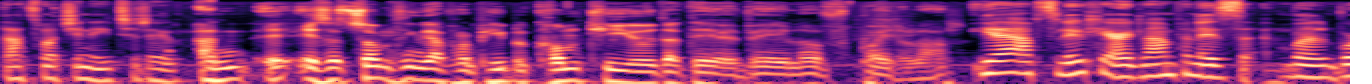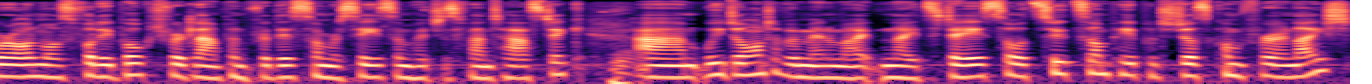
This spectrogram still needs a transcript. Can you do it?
that's what you need to do. And is it something that when people come to you that they avail of quite a lot? Yeah, absolutely. Our glamping is well, we're almost fully booked for glamping for this summer season, which is fantastic. Yeah. Um, we don't have a minimum night stay, so it suits some people to just come for a night,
